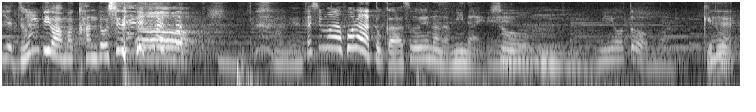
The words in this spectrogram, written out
いやゾンビはあんま感動しない。そう。ね。私もホラーとかそういうのは見ないね。そう。ん。見ようとは思わんけど。ね。まあ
